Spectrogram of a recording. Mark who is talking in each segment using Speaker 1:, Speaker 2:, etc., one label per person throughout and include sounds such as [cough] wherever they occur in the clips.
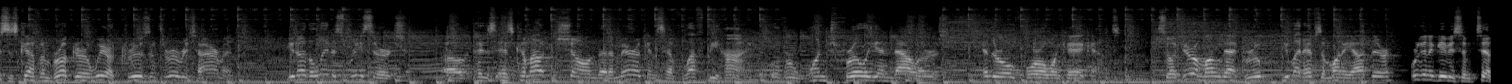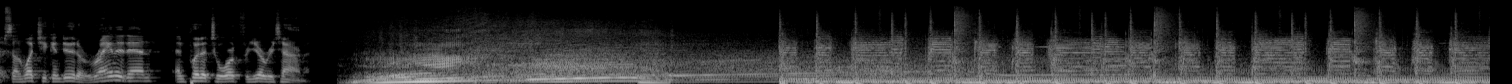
Speaker 1: This is Kevin Brooker, and we are cruising through retirement. You know, the latest research uh, has, has come out and shown that Americans have left behind over $1 trillion in their old 401k accounts. So if you're among that group, you might have some money out there. We're going to give you some tips on what you can do to rein it in and put it to work for your retirement.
